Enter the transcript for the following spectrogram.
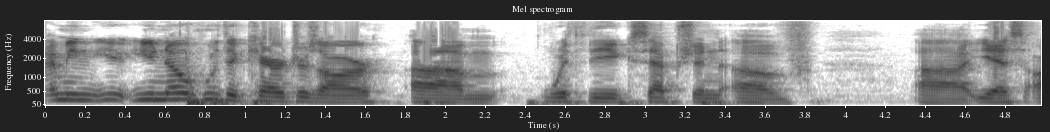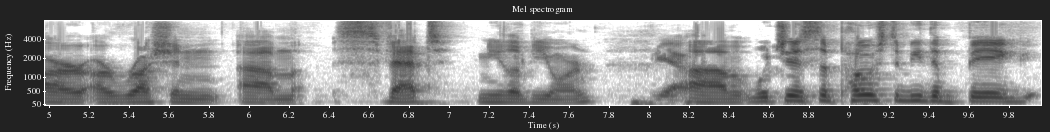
I mean, you, you know who the characters are, um, with the exception of, uh, yes, our our Russian um, Svet Milla Bjorn, Yeah. um, which is supposed to be the big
